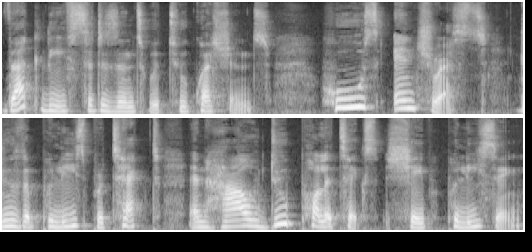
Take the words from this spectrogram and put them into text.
That leaves citizens with two questions Whose interests do the police protect, and how do politics shape policing?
